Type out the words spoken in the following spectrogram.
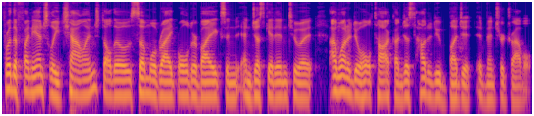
for the financially challenged although some will ride older bikes and and just get into it. I want to do a whole talk on just how to do budget adventure travel.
